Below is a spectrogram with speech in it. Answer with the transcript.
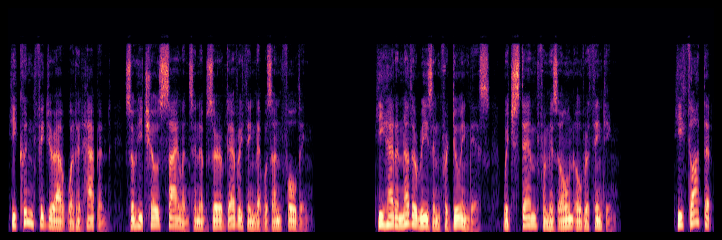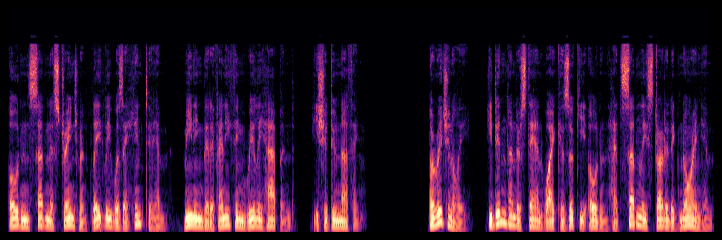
He couldn't figure out what had happened, so he chose silence and observed everything that was unfolding. He had another reason for doing this, which stemmed from his own overthinking. He thought that Oden's sudden estrangement lately was a hint to him, meaning that if anything really happened, he should do nothing. Originally, he didn't understand why Kazuki Oden had suddenly started ignoring him,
